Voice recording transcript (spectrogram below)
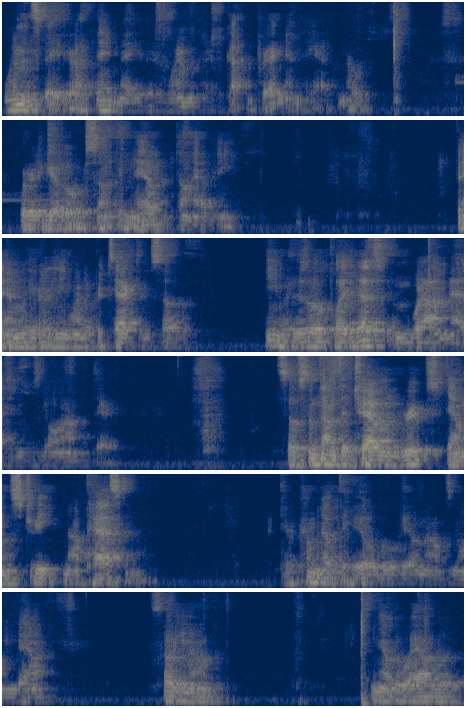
women stay there. I think maybe there's women that have gotten pregnant. They have no where to go or something. They have, don't have any family or anyone to protect them. So anyway, there's a little place. That's what I imagine was going on up there. So sometimes they travel in groups down the street, I passed them. They were coming up the hill, little hill, and I was going down. So you know, you know the way I look,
